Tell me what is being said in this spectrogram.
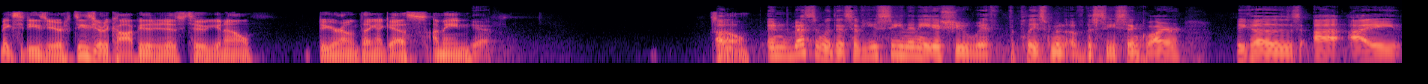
Makes it easier. It's easier to copy than it is to you know do your own thing. I guess. I mean, yeah. So, um, in messing with this, have you seen any issue with the placement of the C-Sync wire? Because I, I,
